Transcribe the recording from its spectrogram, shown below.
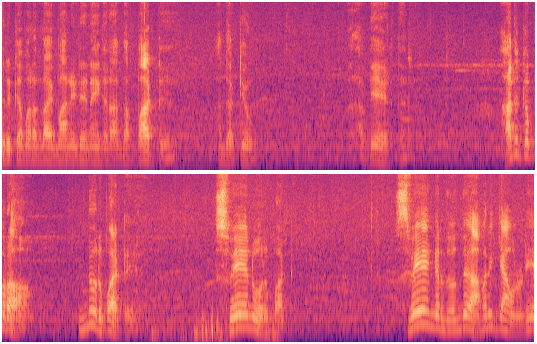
இருக்க மறந்தாய் மானிட்டேனேங்கிற அந்த பாட்டு அந்த டியூன் அப்படியே எடுத்தார். அதுக்கப்புறம் இன்னொரு பாட்டு ஸ்வேன்னு ஒரு பாட்டு. ஸ்வேங்கிறது வந்து அமெரிக்காவினுடைய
